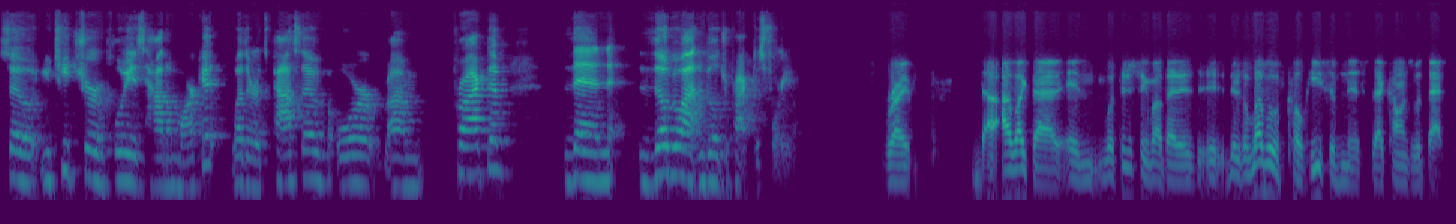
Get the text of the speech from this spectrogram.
So you teach your employees how to market, whether it's passive or um, proactive, then they'll go out and build your practice for you. Right. I like that. And what's interesting about that is it, there's a level of cohesiveness that comes with that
